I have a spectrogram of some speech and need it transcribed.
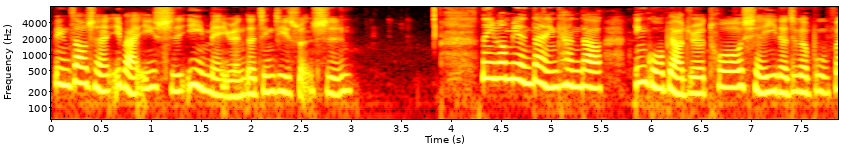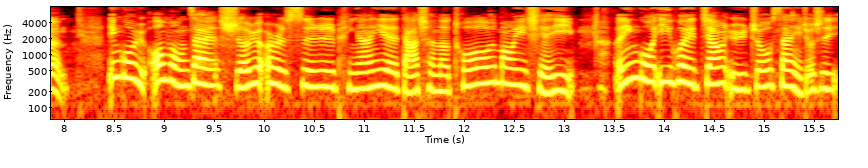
并造成一百一十亿美元的经济损失。另一方面，带您看到英国表决脱欧协议的这个部分。英国与欧盟在十二月二十四日平安夜达成了脱欧贸易协议，而英国议会将于周三，也就是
